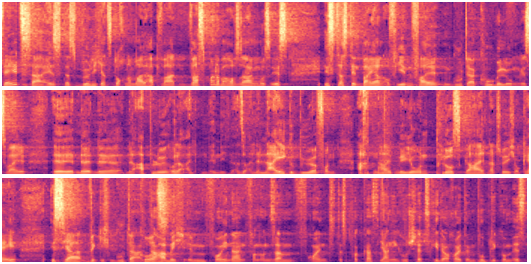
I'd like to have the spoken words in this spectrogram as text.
Weltstar ist, das würde ich jetzt doch nochmal abwarten. Was man aber auch sagen muss, ist, ist, dass den Bayern auf jeden Fall ein guter Coup gelungen ist, weil äh, eine, eine, eine oder ein, also eine Leihgebühr von 8,5 Millionen plus Gehalt natürlich, okay, ist ja wirklich ein guter Da, Kurs. da habe ich im Vorhinein von unserem Freund des Podcasts, Jani Gruszewski, der auch heute im Publikum ist,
